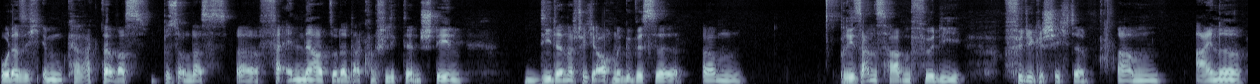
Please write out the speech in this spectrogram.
oder sich im Charakter was besonders äh, verändert oder da Konflikte entstehen, die dann natürlich auch eine gewisse ähm, Brisanz haben für die für die Geschichte. Ähm, eine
